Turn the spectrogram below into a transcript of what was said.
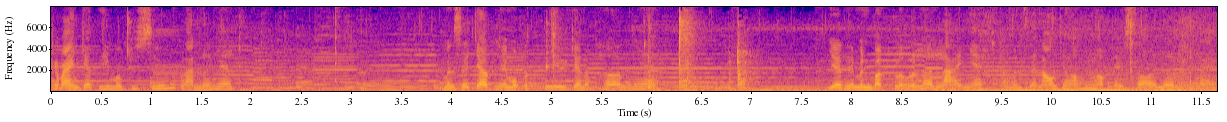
Các bạn cho thêm một chút xíu nước lạnh nữa nha. Mình sẽ cho thêm một ít tiêu cho nó thơm nha giờ thì mình bật lửa lên lại nha và mình sẽ nấu cho hỗn hợp này sôi lên các bạn.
